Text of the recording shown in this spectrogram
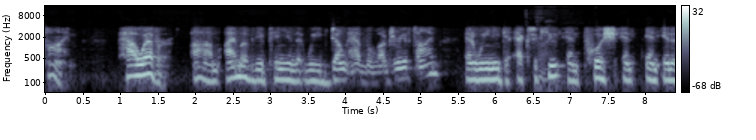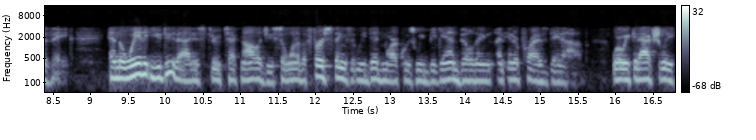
time. However, um, I'm of the opinion that we don't have the luxury of time, and we need to execute right. and push and, and innovate. And the way that you do that is through technology. So one of the first things that we did, Mark, was we began building an enterprise data hub where we could actually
